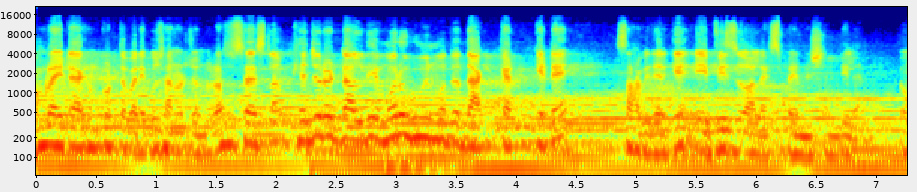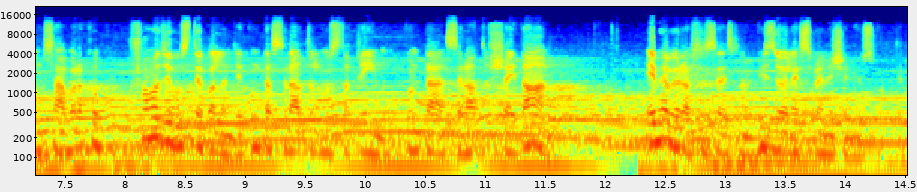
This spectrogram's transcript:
আমরা এটা এখন করতে পারি বোঝানোর জন্য। রাসুল ইসলাম খেজুরের ডাল দিয়ে মরুভূমির মধ্যে দাগ কেটে সাহাবিদেরকে এই ভিজুয়াল এক্সপ্লেনেশন দিলেন। এবং সাহাবারা খুব সহজে বুঝতে পারলেন যে কোনটা সিরাতুল মুস্তাকিম, কোনটা সিরাতুল শয়তান। এভাবে রাসুল ইসলাম ভিজুয়াল এক্সপ্লেনেশন ইউজ করতেন।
